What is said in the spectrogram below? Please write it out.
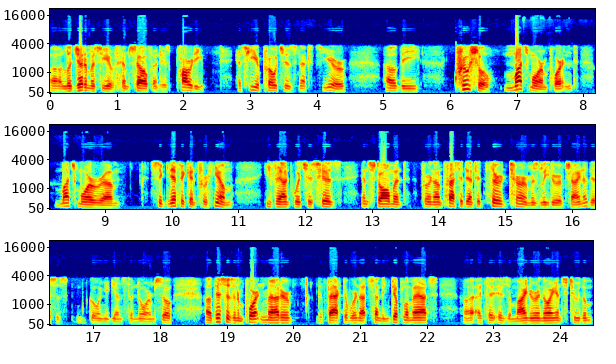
uh, legitimacy of himself and his party as he approaches next year, uh, the crucial, much more important, much more um, significant for him event, which is his installment for an unprecedented third term as leader of China. This is going against the norm. So, uh, this is an important matter. The fact that we're not sending diplomats uh, is a minor annoyance to them.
